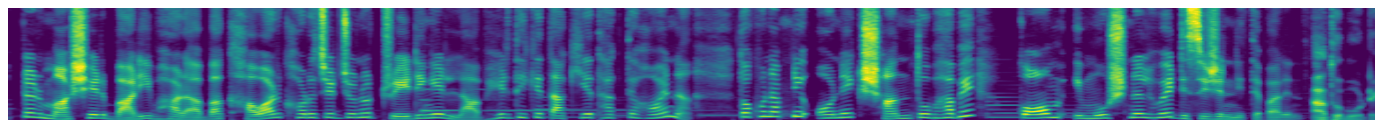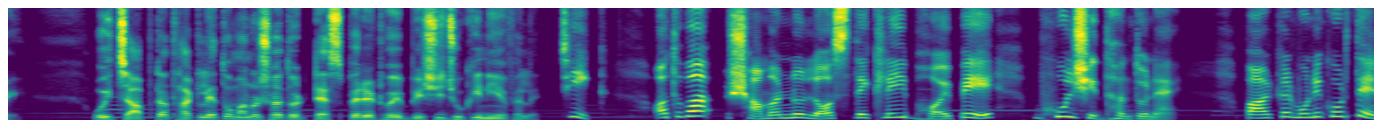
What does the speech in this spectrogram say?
আপনার মাসের বাড়ি ভাড়া বা খাওয়ার খরচের জন্য ট্রেডিংয়ের লাভের দিকে তাকিয়ে থাকতে হয় না তখন আপনি অনেক শান্তভাবে কম ইমোশনাল হয়ে ডিসিশন নিতে পারেন। এত বোটে ওই চাপটা থাকলে তো মানুষ হয়তো ডেসপেরেট হয়ে বেশি ঝুঁকি নিয়ে ফেলে। ঠিক অথবা সামান্য লস দেখলেই ভয় পেয়ে ভুল সিদ্ধান্ত নেয়। পার্কার মনে করতেন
